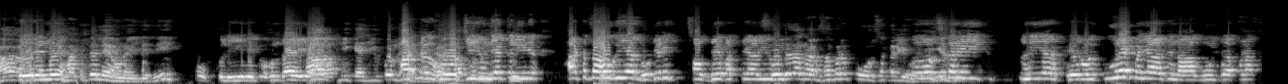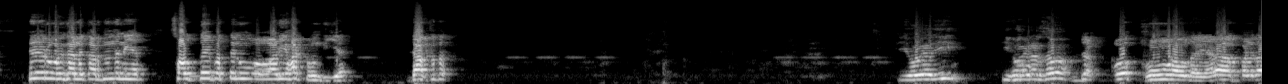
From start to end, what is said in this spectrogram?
ਹਾਂ। ਫਿਰ ਇਹਨੂੰ ਹੱਟ ਤੇ ਲਿਆਉਣੇ ਜੀ ਅਸੀਂ। ਉਹ ਕਲੀਨਿਕ ਹੁੰਦਾ ਹੈ ਹਾਂ ਯਾਰ ਠੀਕ ਹੈ ਜੀ ਭੁੱਲ ਹੱਟ ਹੋਰ ਚੀਜ਼ ਹੁੰਦੀ ਹੈ ਕਲੀਨਿਕ ਹੱਟ ਤਾਂ ਹੋ ਗਈ ਯਾਰ ਜਿਹੜੀ ਸੌਦੇ ਪੱਤੇ ਵਾਲੀ ਹੋ ਗਈ। ਤੁਹਾਡੇ ਦਾ ਡਾਕਟਰ ਸਾਹਿਬ ਕੋਰਸ ਕਰੀ ਹੋਈ ਕੋਰਸ ਕਰੇ ਇੱਕ ਤੁਸੀਂ ਯਾਰ ਫੇਰ ਉਹ ਪੂਰੇ ਪੰਜਾਬ 'ਚ ਨਾ ਗੂੰਜਦਾ ਆਪਣਾ। ਫੇਰ ਉਹੀ ਗੱਲ ਕਰ ਦਿੰਦੇ ਨੇ ਯਾਰ। ਸੌਦੇ ਪੱਤੇ ਨੂੰ ਵਾਲੀ ਹੱਟ ਹੁੰਦੀ ਹੈ। ਡਾਕਟਰ ਤਾਂ ਕੀ ਹੋਇਆ ਜੀ? ਕੀ ਹੋਇਆ ਡਾਕਟਰ ਸਾਹਿਬ? ਡ- ਉਹ ਫੋਨ ਆਉਂਦਾ ਯਾਰ ਆਪਣੇ ਦਾ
